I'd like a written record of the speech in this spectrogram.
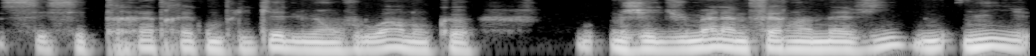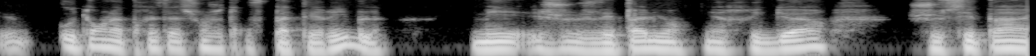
c'est très très compliqué de lui en vouloir. Donc euh, j'ai du mal à me faire un avis. Ni autant la prestation, je trouve pas terrible, mais je ne vais pas lui en tenir rigueur. Je sais pas,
